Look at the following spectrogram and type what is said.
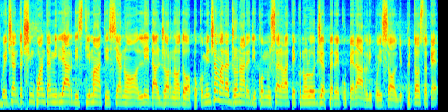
quei 150 miliardi stimati siano lì dal giorno dopo. Cominciamo a ragionare di come usare la tecnologia per recuperarli quei soldi, piuttosto che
